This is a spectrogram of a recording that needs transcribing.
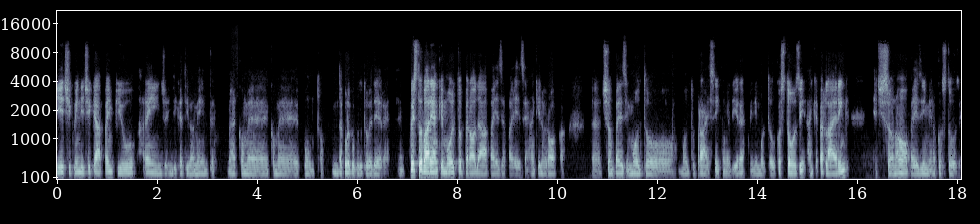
10-15k in più range indicativamente eh, come, come, punto, da quello che ho potuto vedere. Questo varia anche molto però da paese a paese, anche in Europa. Eh, ci sono paesi molto, molto pricey, come dire, quindi molto costosi anche per l'hiring, e ci sono paesi meno costosi.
